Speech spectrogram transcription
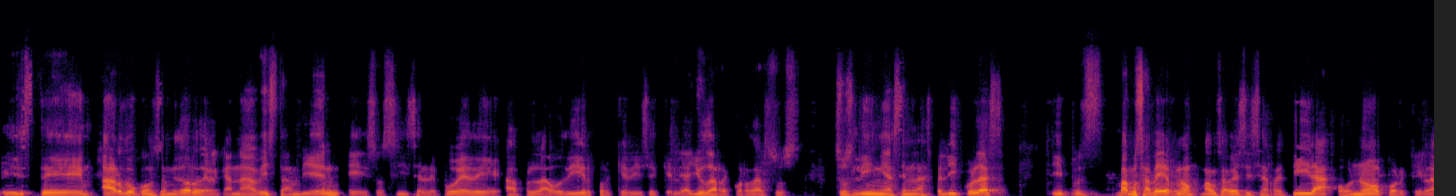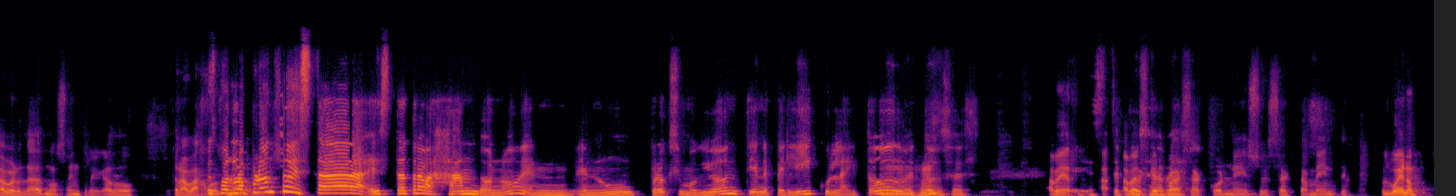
Este, arduo consumidor del cannabis también, eso sí se le puede aplaudir porque dice que le ayuda a recordar sus, sus líneas en las películas. Y pues vamos a ver, ¿no? Vamos a ver si se retira o no, porque la verdad nos ha entregado trabajos. Pues por lo pronto está, está trabajando, ¿no? En, en un próximo guion, tiene película y todo, entonces. A ver, Este, a ver pues, qué a ver. pasa con eso exactamente. Pues bueno,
